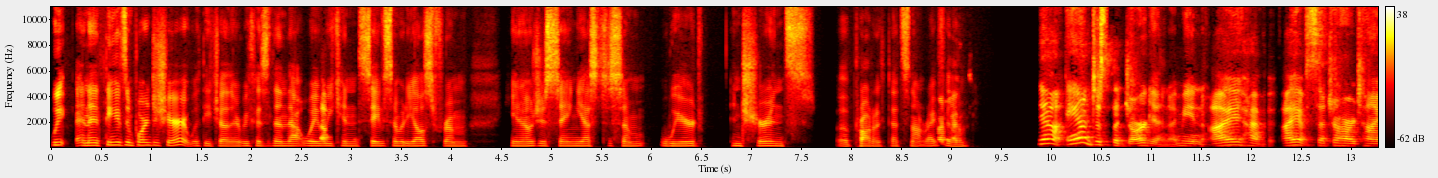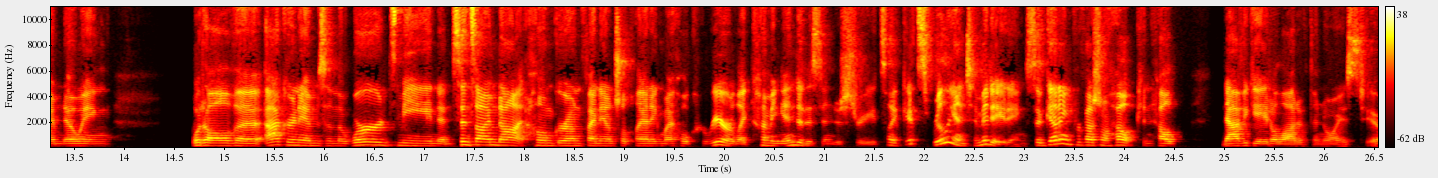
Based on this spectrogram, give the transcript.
we, and I think it's important to share it with each other because then that way we can save somebody else from, you know, just saying yes to some weird insurance uh, product that's not right for them. Yeah, and just the jargon. I mean, I have I have such a hard time knowing what all the acronyms and the words mean. And since I'm not homegrown financial planning my whole career, like coming into this industry, it's like it's really intimidating. So getting professional help can help navigate a lot of the noise too.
